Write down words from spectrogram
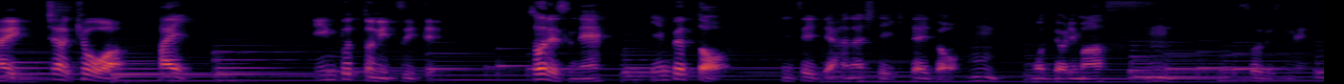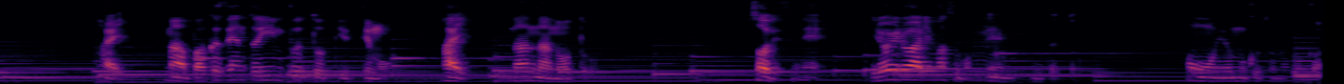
はい。じゃあ今日ははいインプットについて。そうですねインプットについて話していきたいとうん。思っております、うん。そうですね。はいまあ、漠然とインプットって言ってもはい何なのと。そうですねいろいろありますもんね、うん本を読むことなのか。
